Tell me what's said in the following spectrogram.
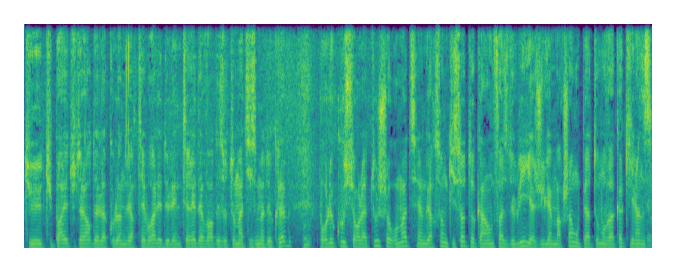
tu, tu parlais tout à l'heure de la colonne vertébrale et de l'intérêt d'avoir des automatismes de club. Pour le coup, sur la touche, Romat, c'est un garçon qui saute quand en face de lui, il y a Julien Marchand ou Peato Movaca qui lance.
